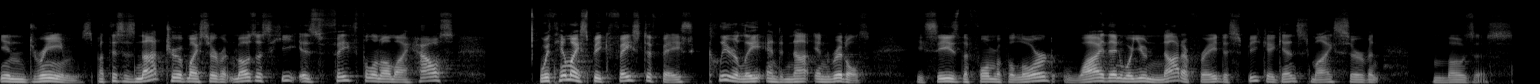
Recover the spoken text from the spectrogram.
in dreams. But this is not true of my servant Moses. He is faithful in all my house. With him I speak face to face, clearly, and not in riddles. He sees the form of the Lord. Why then were you not afraid to speak against my servant Moses?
